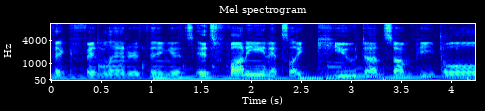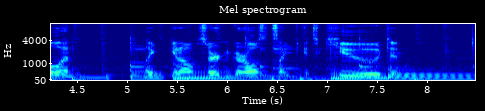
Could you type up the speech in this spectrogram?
thick Finlander thing. And it's it's funny and it's like cute on some people and like you know certain girls. It's like it's cute and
